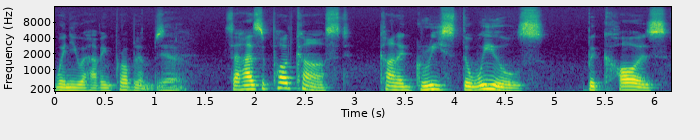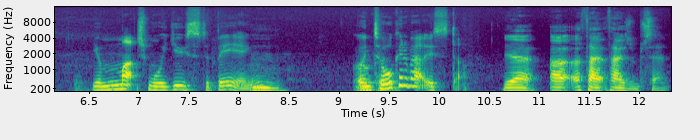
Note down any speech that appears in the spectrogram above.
when you were having problems. Yeah. So, has the podcast kind of greased the wheels because you're much more used to being Mm. when Okay. talking about this stuff? Yeah, uh, a th- thousand percent.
